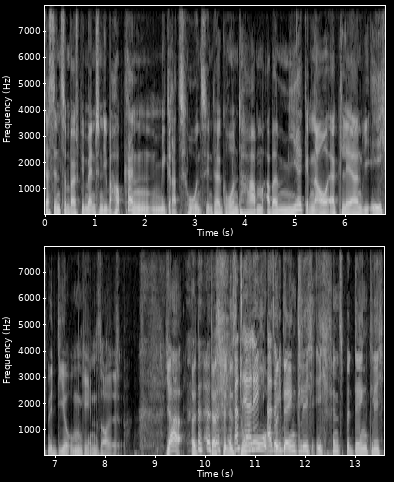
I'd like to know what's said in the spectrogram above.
Das sind zum Beispiel Menschen, die überhaupt keinen Migrationshintergrund haben, aber mir genau erklären, wie ich mit dir umgehen soll. Ja, äh, das findest Ganz du ehrlich, also bedenklich, ich finde es bedenklich.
